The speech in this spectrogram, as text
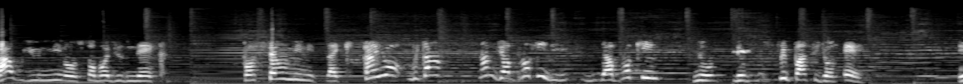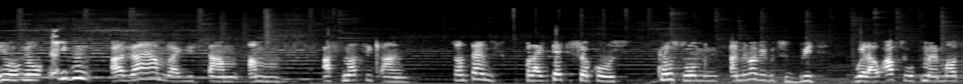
How you kneel on somebody's neck for seven minutes? Like can you we can't now you're blocking the you're blocking you know the free passage of air. You know, you know even as I am like this um I'm asthmatic and sometimes for like 30 seconds, close to one minute, I may not be able to breathe well, I'll have to open my mouth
